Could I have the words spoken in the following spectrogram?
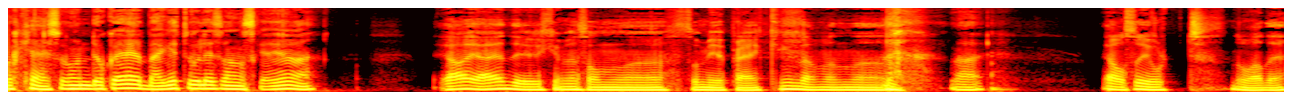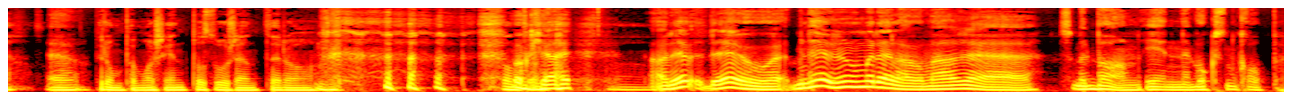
Ok, Så hun, dere er begge to litt sånn skøyere? Ja, jeg driver ikke med sånn eh, så mye pranking, da, men eh, jeg har også gjort noe av det. Ja. Prompemaskin på storsenter og sånne okay. ting. Ja, det, det er jo, men det er jo noe med det der å være eh, som et barn i en voksen kropp.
